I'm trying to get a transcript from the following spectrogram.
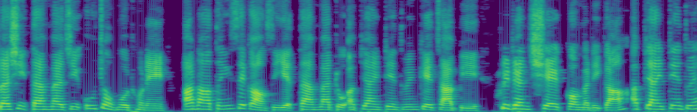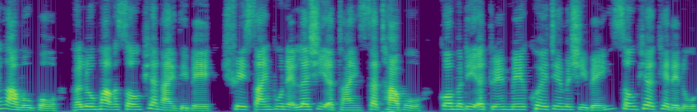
လက်ရှိတမ်မတ်ကြီးဦးကျော်မိုးထွန်းနဲ့အာနာသိန်းစစ်ကောင်စီရဲ့တမ်မတ်တို့အပြိုင်တင်သွင်းခဲ့ကြပြီး Credential Committee ကအပြိုင်တင်သွင်းလာမှုကိုဘယ်လိုမှမဆုံးဖြတ်နိုင်သေးပဲရွှေဆိုင်ဖို့နဲ့လက်ရှိအတိုင်းဆက်ထားဖို့ကော်မတီအတွင်းမဲခွဲခြင်းမရှိဘဲဆုံးဖြတ်ခဲ့တယ်လို့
